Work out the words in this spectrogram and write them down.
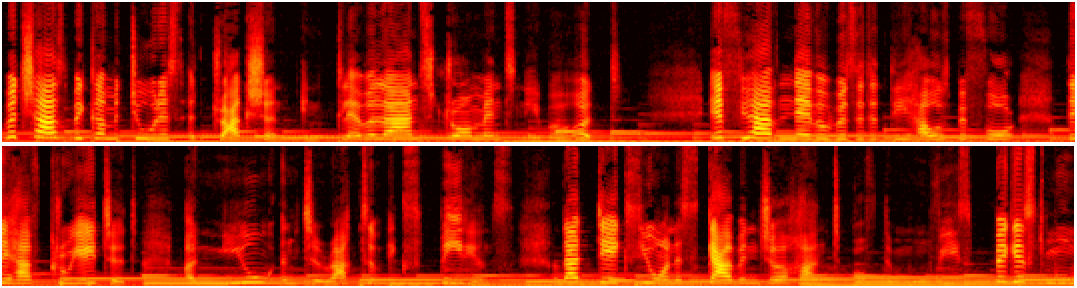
which has become a tourist attraction in Cleveland's Tremont neighborhood. If you have never visited the house before, they have created a new interactive experience that takes you on a scavenger hunt of the movie's biggest moments.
